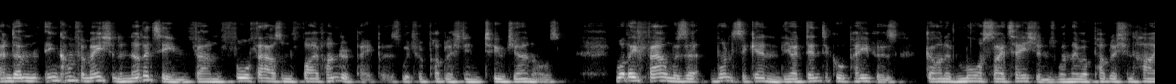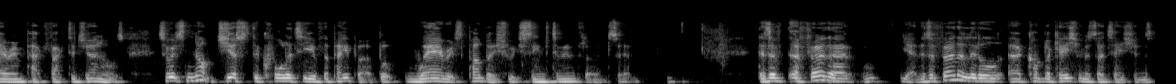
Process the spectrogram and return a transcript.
And um, in confirmation, another team found 4,500 papers which were published in two journals. What they found was that once again, the identical papers garnered more citations when they were published in higher impact factor journals. So it's not just the quality of the paper, but where it's published, which seems to influence it. There's a, a further, yeah, there's a further little uh, complication with citations,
